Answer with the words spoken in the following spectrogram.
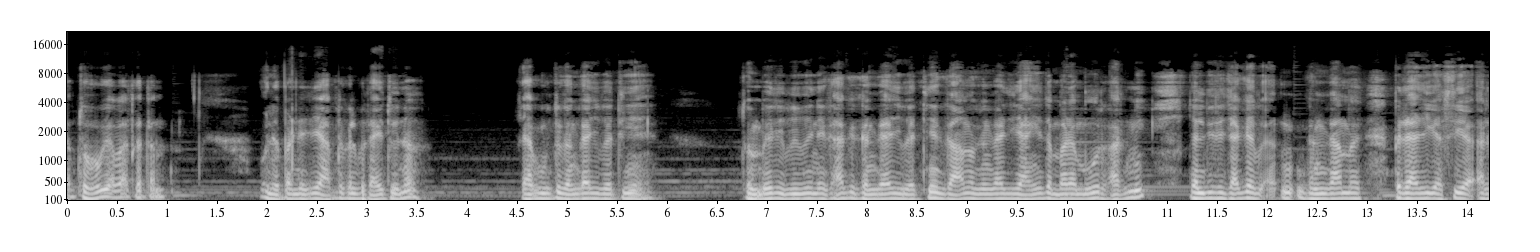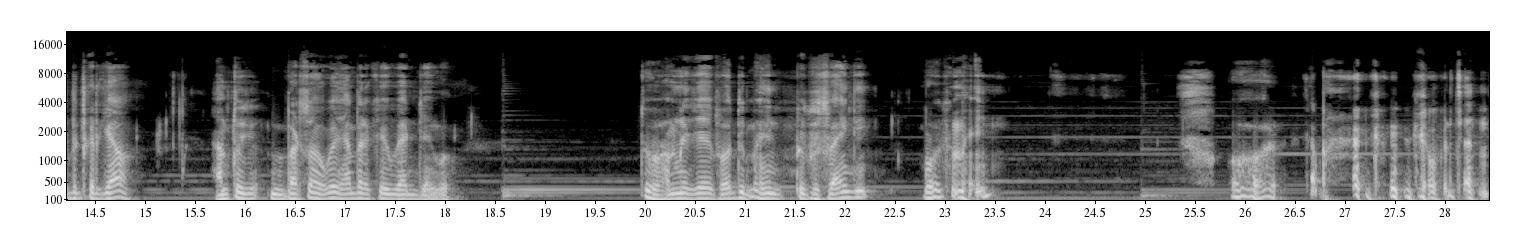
अब तो हो गया बात खत्म। बोले, पंडित जी, आपने कल बताई थी ना कि आप तो गंगा जी बहती हैं। तो मेरी बीवी ने कहा कि गंगा जी बहती हैं, गाँव में गंगा जी आई हैं तो बड़ा मूर आदमी, जल्दी से जाके, गंगा में पिताजी की अस्थि अर्पित करके आओ। हम तो बरसों हो गए, यहाँ पर रखे हुए बैठ जाएँगे तो हमने जो बहुत ही महीन पिछवाई थी बहुत महीन। और कबरचन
